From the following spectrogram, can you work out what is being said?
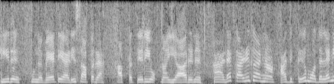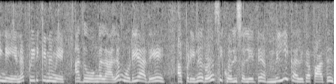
இரு உன்னை வேட்டையாடி சாப்பிட்றேன். அப்போ தெரியும் நான் யாருன்னு. அட கழுகு அண்ணா அதுக்கு முதல்ல நீங்க என்ன பிடிக்கணுமே. அது உங்களால முடியாதே. அப்படின்னு ரோசி கோழி சொல்லிட்டு மில்லி கழுக பார்த்து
